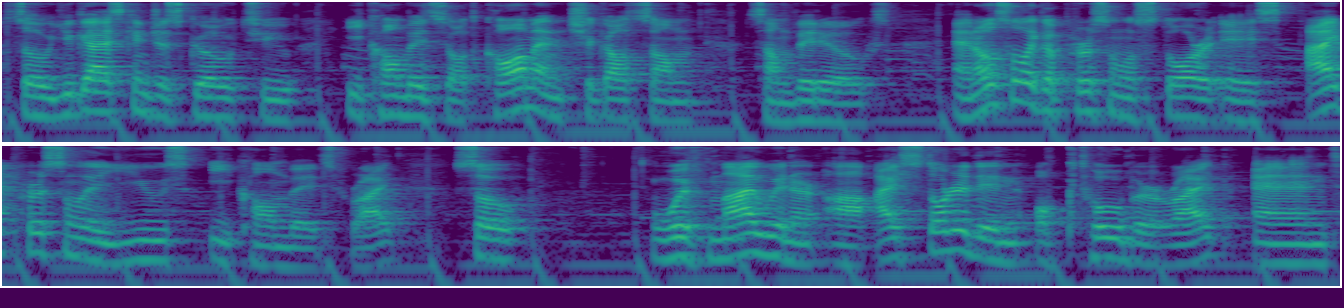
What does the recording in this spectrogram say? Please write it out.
So you guys can just go to ecomvids.com and check out some, some videos. And also like a personal story is I personally use ecomvids, right? So with my winner, uh, I started in October, right? And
